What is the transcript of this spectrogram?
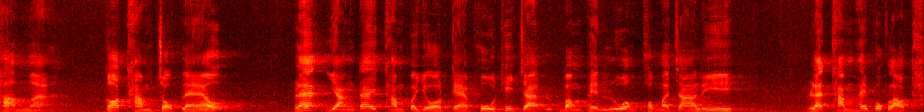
ธรรมอะก็ทำจบแล้ว และยังได้ทำประโยชน์แก่ผู้ที่จะบำเพ็ญร่วมพรมจารี และทำให้พวกเราท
